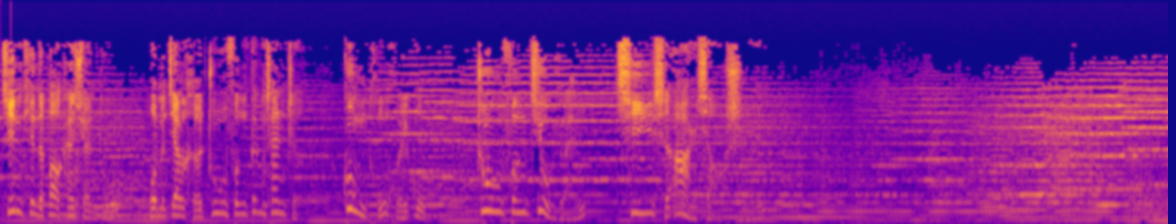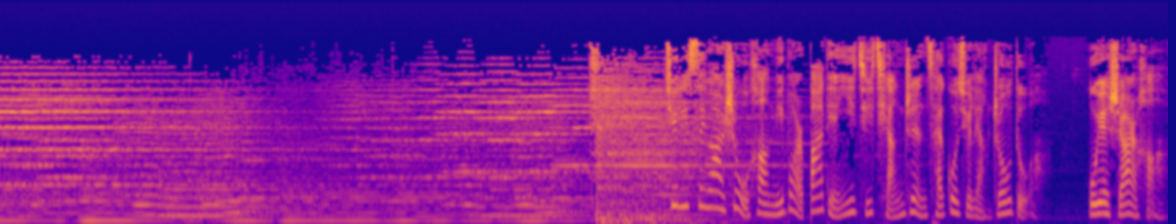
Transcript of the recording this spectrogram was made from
今天的报刊选读，我们将和珠峰登山者共同回顾珠峰救援七十二小时。距离四月二十五号尼泊尔八点一级强震才过去两周多，五月十二号，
